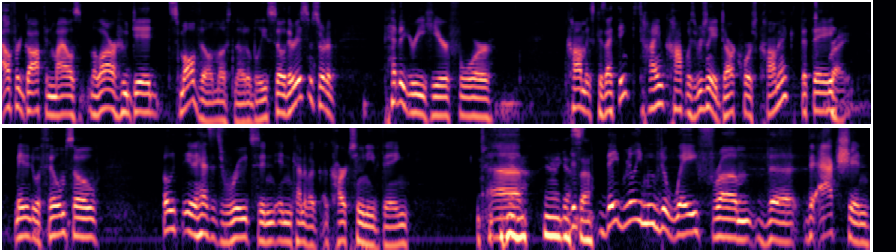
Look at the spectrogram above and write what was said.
Alfred Gough and Miles Millar, who did Smallville most notably. So there is some sort of pedigree here for comics because I think Time Cop was originally a Dark Horse comic that they Right. made into a film. So both it has its roots in, in kind of a, a cartoony thing. Uh, yeah, yeah, I guess This, so. They really moved away from the the action,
